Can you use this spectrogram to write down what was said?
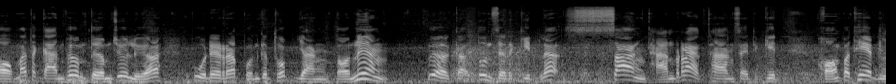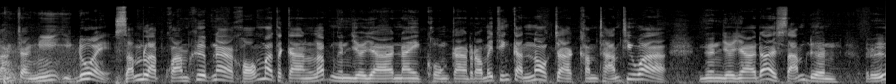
ออกมาตรการเพิ่มเติมช่วยเหลือ ผู้ได้รับผลกระทบอย่างต่อเนื่อง พื่อกระตุ้นเศรษฐกิจและสร้างฐานรากทางเศรษฐกิจของประเทศหลังจากนี้อีกด้วยสำหรับความคืบหน้าของมาตรการรับเงินเยียวยาในโครงการเราไม่ทิ้งกันนอกจากคำถามที่ว่าเงินเยียวยาได้ 3 เดือน หรือ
